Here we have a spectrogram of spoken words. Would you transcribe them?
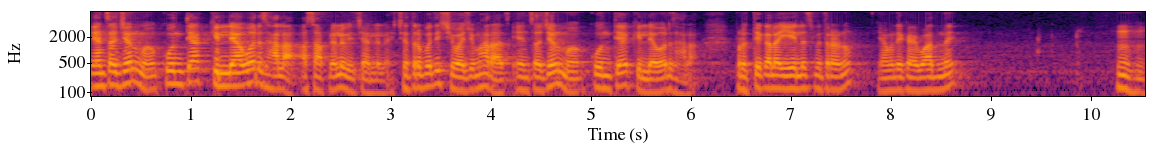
यांचा जन्म कोणत्या किल्ल्यावर झाला असं आपल्याला विचारलेलं आहे. छत्रपती शिवाजी महाराज यांचा जन्म कोणत्या किल्ल्यावर झाला? प्रत्येकाला येईलच मित्रांनो. यामध्ये काही वाद नाही. हम्म, हम्म.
